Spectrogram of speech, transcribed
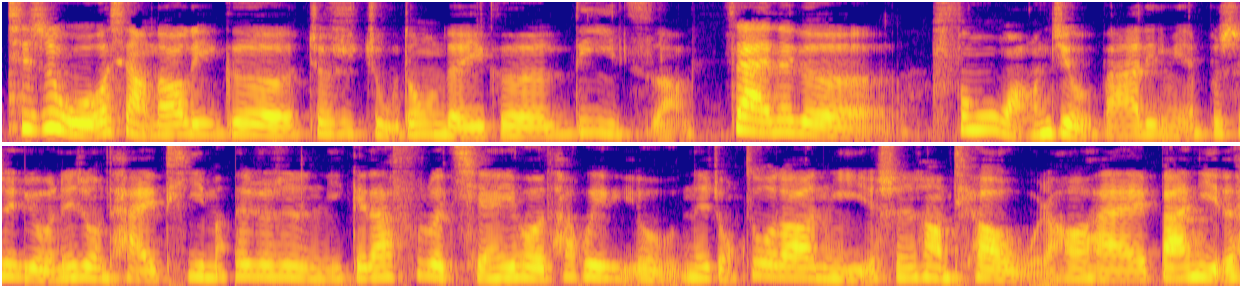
其实我想到了一个就是主动的一个例子啊，在那个蜂王酒吧里面，不是有那种台梯吗？那就是你给他付了钱以后，他会有那种坐到你身上跳舞，然后还把你的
